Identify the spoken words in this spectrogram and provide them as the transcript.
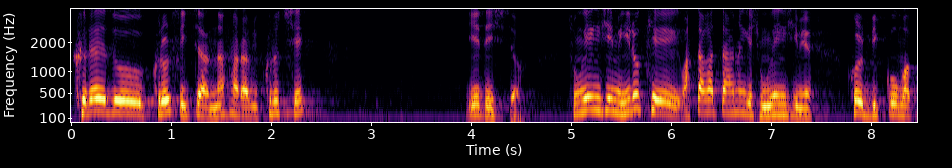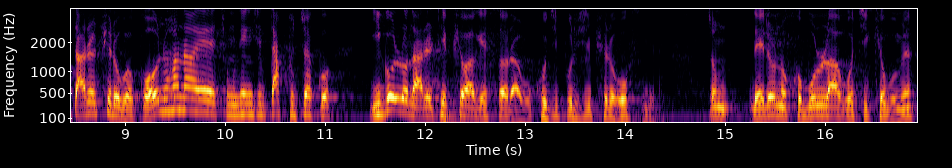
그래도 그럴 수 있지 않나 사람이. 그렇지. 이해되시죠? 중생심이 이렇게 왔다 갔다 하는 게 중생심이에요. 그걸 믿고 막 따를 필요가 없고 어느 하나의 중생심 딱 붙잡고 이걸로 나를 대표하겠어라고 고집 부리실 필요가 없습니다. 좀 내려놓고 몰라하고 지켜보면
